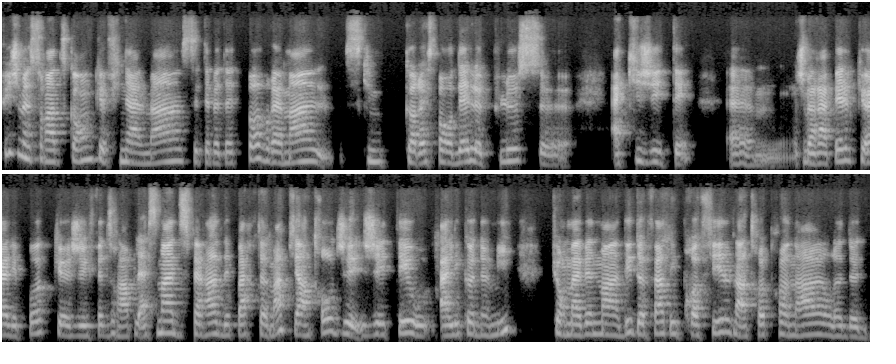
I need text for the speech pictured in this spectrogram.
puis je me suis rendu compte que finalement, c'était peut-être pas vraiment ce qui me correspondait le plus euh, à qui j'étais. je me rappelle qu'à l'époque, j'ai fait du remplacement à différents départements, puis entre autres, j'ai, été à l'économie, puis on m'avait demandé de faire des profils d'entrepreneurs de,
